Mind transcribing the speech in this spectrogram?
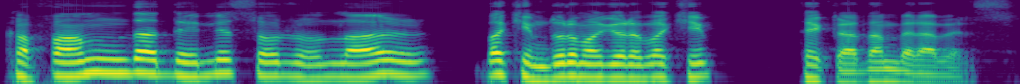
kafamda deli sorular. Bakayım duruma göre bakayım. Tekrardan beraberiz.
